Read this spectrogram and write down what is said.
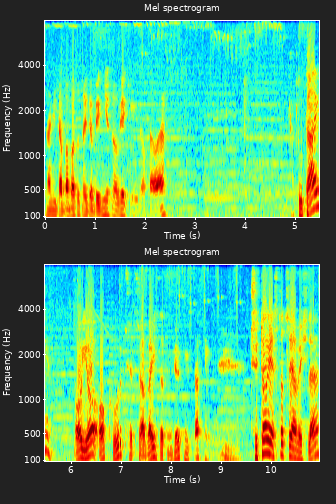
zanim ta baba tutaj dobiegnie, to wieki miną całe. Tutaj? Ojo, o kurczę, trzeba wejść za tym wielkim statkiem. Czy to jest to, co ja myślę?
